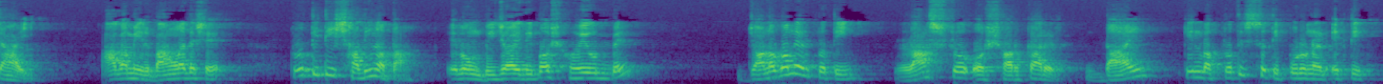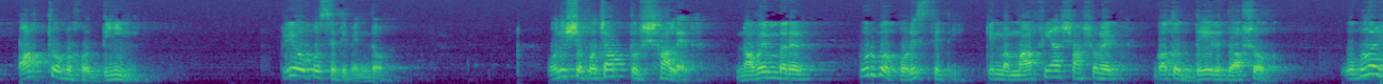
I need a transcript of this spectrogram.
চাই। আগামীর বাংলাদেশে প্রতিটি স্বাধীনতা এবং বিজয় দিবস হয়ে উঠবে। জনগণের প্রতি রাষ্ট্র ও সরকারের দায় কিংবা প্রতিশ্রুতি পূরণের একটি অর্থবহ দিন। প্রিয় উপস্থিতিবৃন্দ, উনিশশো পঁচাত্তর সালের নভেম্বরের পূর্ব পরিস্থিতি কিংবা মাফিয়া শাসনের গত দেড় দশক উভয়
